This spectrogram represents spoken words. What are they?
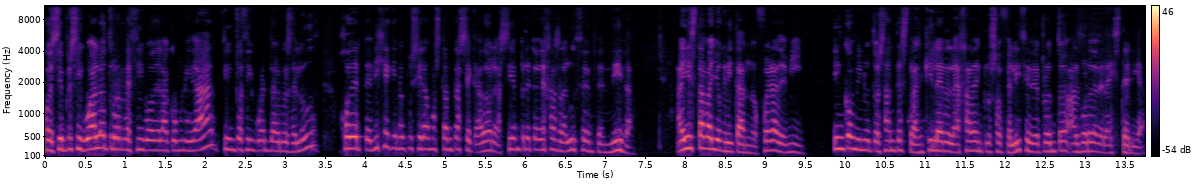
joder, siempre es igual, otro recibo de la comunidad, 150 euros de luz. Joder, te dije que no pusiéramos tantas secadoras, siempre te dejas la luz encendida. Ahí estaba yo gritando, fuera de mí, cinco minutos antes tranquila y relajada, incluso feliz y de pronto al borde de la histeria.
